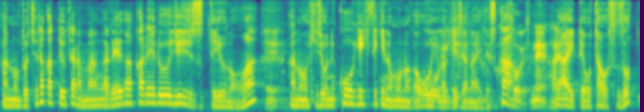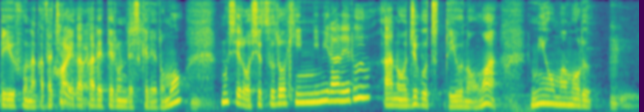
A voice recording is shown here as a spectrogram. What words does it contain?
あのどちらかといったら漫画で描かれる呪術っていうのは、ええ、あの非常に攻撃的なものが多いわけじゃないですか。そうですね、はい、で相手を倒すぞっていうふうな形で描かれてるんですけれども、はい。はい、むしろ出土品に見られるあの呪物っていうのは身を守る、うん、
